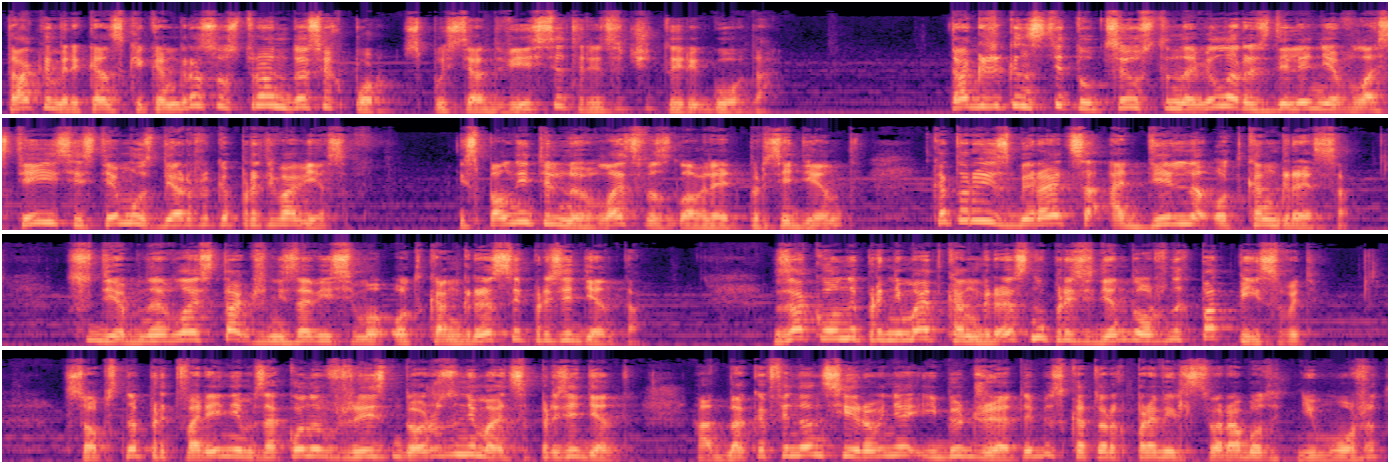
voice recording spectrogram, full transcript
так американский конгресс устроен до сих пор, спустя 234 года. Также Конституция установила разделение властей и систему сдержек и противовесов. Исполнительную власть возглавляет президент, который избирается отдельно от Конгресса. Судебная власть также независима от Конгресса и президента. Законы принимает Конгресс, но президент должен их подписывать. Собственно, притворением законов в жизнь тоже занимается президент. Однако финансирование и бюджеты, без которых правительство работать не может,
